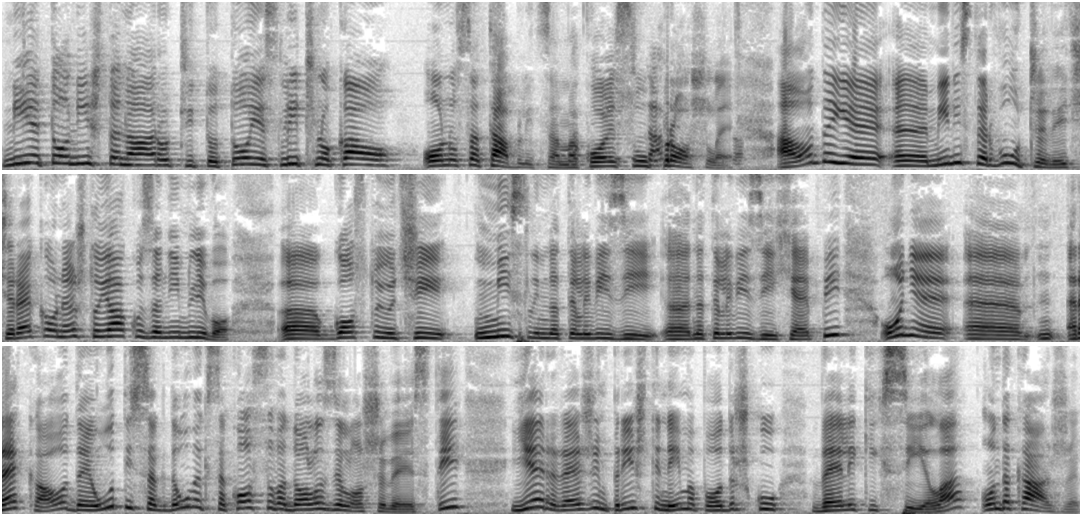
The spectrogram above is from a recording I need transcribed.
nije to ništa naročito, to je slično kao ono sa tablicama koje su da. prošle. A onda je e, ministar Vučević rekao nešto jako zanimljivo, e, gostujući, mislim, na televiziji, e, na televiziji Happy. On je e, rekao da je utisak da uvek sa Kosova dolaze loše vesti, jer režim Prištine ima podršku velikih sila. Onda kaže,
